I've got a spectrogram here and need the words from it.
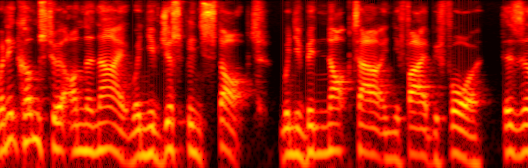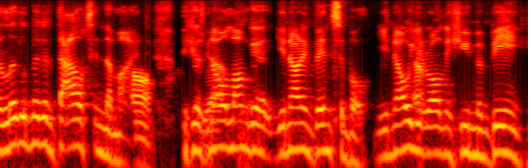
when it comes to it on the night when you've just been stopped, when you've been knocked out in your fight before, there's a little bit of doubt in the mind Oh, because yeah. no longer you're not invincible. You know Yeah. you're only human being,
